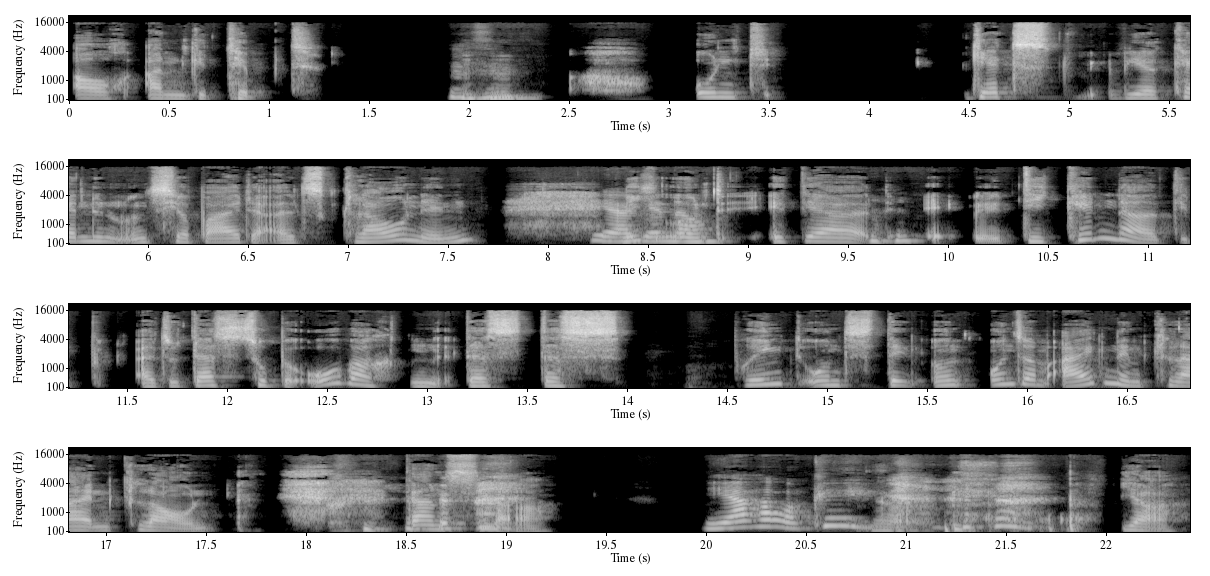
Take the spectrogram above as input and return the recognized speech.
auch angetippt. Mhm. Und jetzt, wir kennen uns ja beide als Clownin, ja, nicht? Genau. und der, mhm. Äh, die Kinder, die, also das zu beobachten, das, das bringt uns den, unserem eigenen kleinen Clown ganz nah. Ja, okay. Ja. ja.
